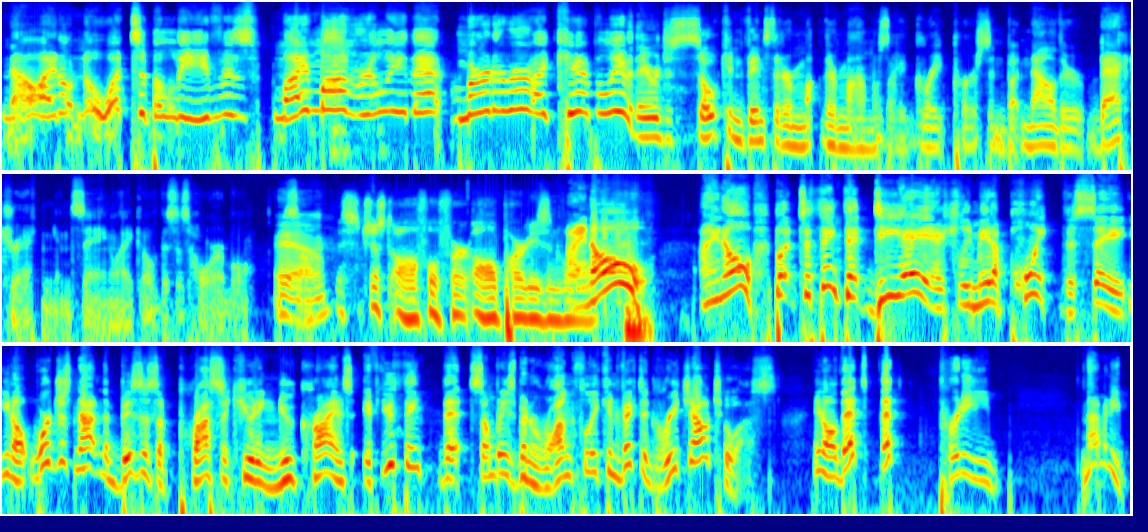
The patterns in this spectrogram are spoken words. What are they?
now I don't know what to believe. Is my mom really that murderer? I can't believe it. They were just so convinced that her mo- their mom was like a great person, but now they're backtracking and saying like, "Oh, this is horrible." So- This is just awful for all parties involved. I know. I know. But to think that DA actually made a point to say, you know, we're just not in the business of prosecuting new crimes. If you think that somebody's been wrongfully convicted, reach out to us. You know, that's that's pretty not many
